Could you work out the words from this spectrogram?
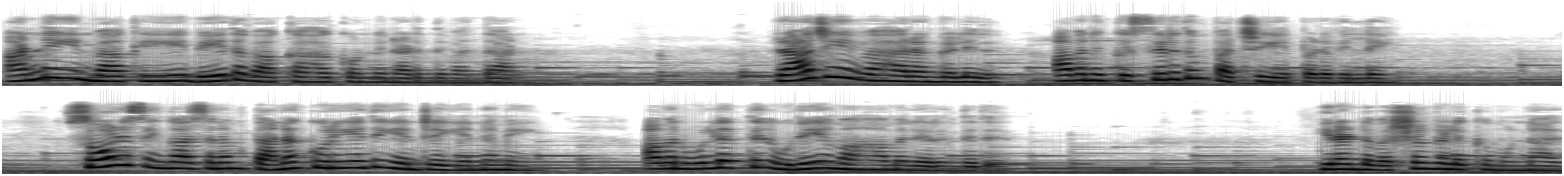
அன்னையின் வாக்கையே வேத வாக்காக கொண்டு நடந்து வந்தான். ராஜ்ய விவகாரங்களில் அவனுக்கு சிறிதும் பற்று ஏற்படவில்லை. சோழ சிங்காசனம் தனக்குரியது என்ற எண்ணமே அவன் உள்ளத்தில் உதயமாகாமல் இருந்தது. இரண்டு வருஷங்களுக்கு முன்னால்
